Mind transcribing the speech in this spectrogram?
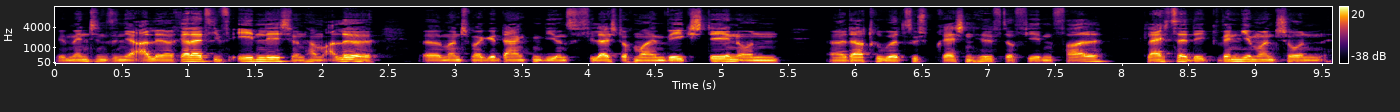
wir Menschen sind ja alle relativ ähnlich und haben alle äh, manchmal Gedanken, die uns vielleicht auch mal im Weg stehen und äh, darüber zu sprechen hilft auf jeden Fall. Gleichzeitig, wenn jemand schon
